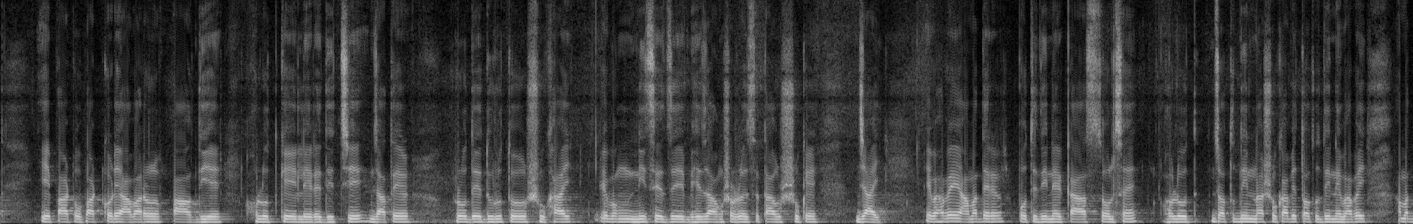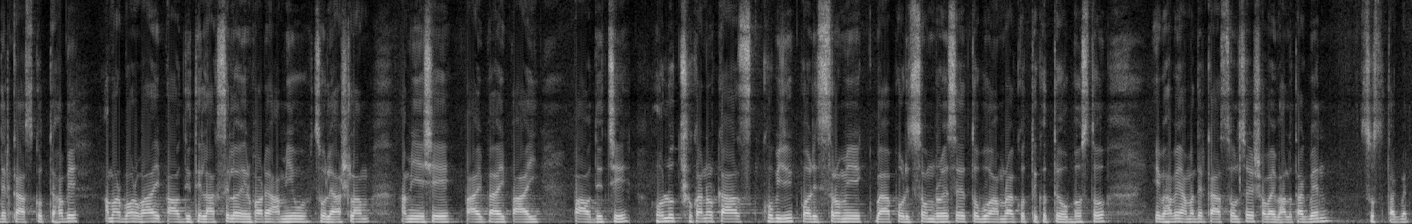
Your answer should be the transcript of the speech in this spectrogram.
এ পাট ও পাট করে আবারও পাও দিয়ে হলুদকে লেড়ে দিচ্ছি যাতে রোদে দ্রুত শুকায় এবং নিচে যে ভেজা অংশ রয়েছে তাও শুকে যায়। এভাবে আমাদের প্রতিদিনের কাজ চলছে। হলুদ যতদিন না শুকাবে ততদিন এভাবেই আমাদের কাজ করতে হবে। আমার বড় ভাই পাও দিতে লাগছিল, এরপরে আমিও চলে আসলাম। আমি এসে পাই পাই পাই পাও দিচ্ছি। হলুদ শুকানোর কাজ খুবই পরিশ্রমিক বা পরিশ্রম রয়েছে, তবু আমরা করতে করতে অভ্যস্ত। এভাবে আমাদের কাজ চলছে। সবাই ভালো থাকবেন সুস্থ থাকবেন।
